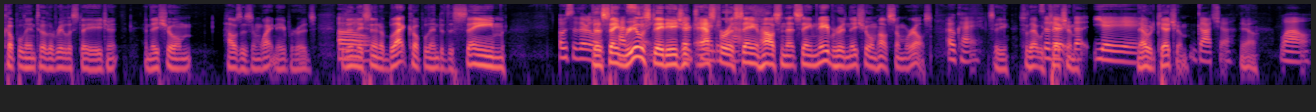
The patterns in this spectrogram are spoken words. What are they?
couple into the real estate agent, and they show them houses in white neighborhoods. But then they Oh. send a black couple into the same Oh, so they're the like same real estate agent They're trying asks to for a same house in that same neighborhood, and they show them house somewhere else. Okay. See, so that would so catch them. That, yeah, yeah, yeah. That would catch them. Gotcha. Yeah. Wow.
